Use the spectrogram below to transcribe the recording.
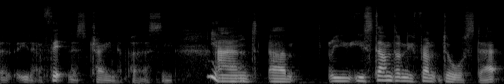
a you know fitness trainer person, and. Um, you, you stand on your front doorstep.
